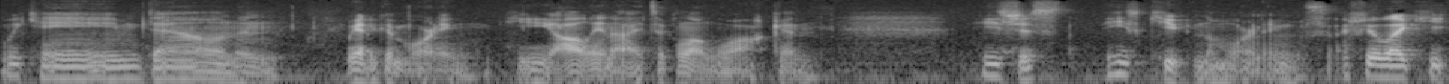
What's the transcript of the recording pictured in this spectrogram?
We came down and we had a good morning. He, Ollie, and I took a long walk, and he's just he's cute in the mornings. I feel like he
